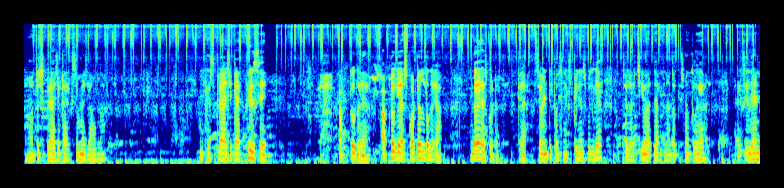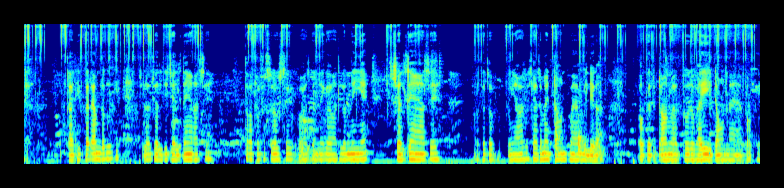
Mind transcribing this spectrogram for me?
हाँ तो स्क्रैच अटैक से मैं जाऊँगा। ओके स्क्रैच अटैक फिर से। अब तो गया अब तो गया स्कॉटल तो गया गया स्कॉटल गया। सेवेंटी परसेंट एक्सपीरियंस मिल गया। चलो अच्छी बात है अपना तो किस्मत खुल गया। एक्सीलेंट तारीफ़ कर रहे हैं हम लोगों की। चलो जल्दी चलते हैं यहाँ से। तो प्रोफेसर से बात करने का मतलब नहीं है। चलते हैं यहाँ से। ओके तो यहाँ से शायद हमें टाउन मैप मिलेगा। ओके तो टाउन मैप तो, तो भाई टाउन मैप ओके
